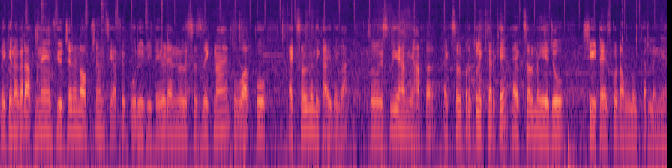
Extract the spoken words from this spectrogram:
लेकिन अगर आपने फ्यूचर एंड ऑप्शंस या फिर पूरी डिटेल्ड एनालिसिस देखना है तो वो आपको एक्सेल में दिखाई देगा। तो इसलिए हम यहाँ पर एक्सेल पर क्लिक करके एक्सेल में ये जो शीट है, इसको डाउनलोड कर लेंगे।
